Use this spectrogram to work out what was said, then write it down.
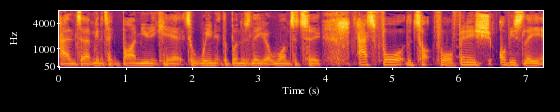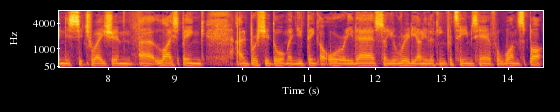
And uh, I'm going to take Bayern Munich here to win the Bundesliga at one to two. As for the top four finish, obviously in this situation, uh, Leipzig and Borussia Dortmund, you'd think are already there. So you're really only looking for teams here for one spot.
